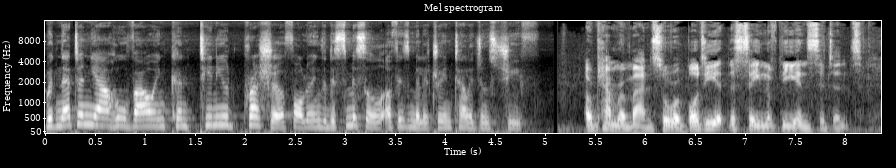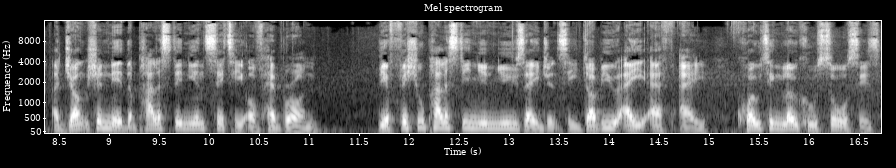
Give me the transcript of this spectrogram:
with Netanyahu vowing continued pressure following the dismissal of his military intelligence chief. A cameraman saw a body at the scene of the incident, a junction near the Palestinian city of Hebron. The official Palestinian news agency WAFA, quoting local sources,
